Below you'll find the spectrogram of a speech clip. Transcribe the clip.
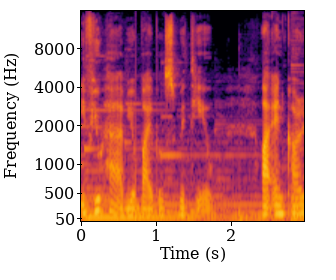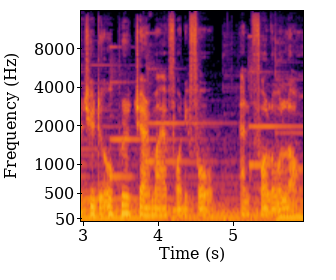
If you have your Bibles with you, I encourage you to open Jeremiah 44 and follow along.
